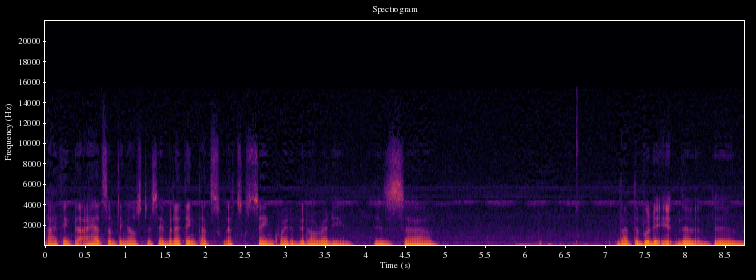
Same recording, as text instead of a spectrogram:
I think that I had something else to say, but I think that's that's saying quite a bit already. Is uh, that the Buddha the the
